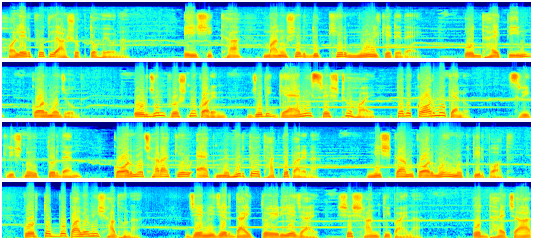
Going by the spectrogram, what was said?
ফলের প্রতি আসক্ত হয়েও না। এই শিক্ষা মানুষের দুঃখের মূল কেটে দেয়। অধ্যায় তিন, কর্মযোগ। অর্জুন প্রশ্ন করেন, যদি জ্ঞানই শ্রেষ্ঠ হয়, তবে কর্ম কেন? শ্রীকৃষ্ণ উত্তর দেন, কর্ম ছাড়া কেউ এক মুহূর্তও থাকতে পারে না। নিষ্কাম কর্মই মুক্তির পথ, কর্তব্য পালনই সাধনা। যে নিজের দায়িত্ব এড়িয়ে যায়, সে শান্তি পায় না। অধ্যায় চার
